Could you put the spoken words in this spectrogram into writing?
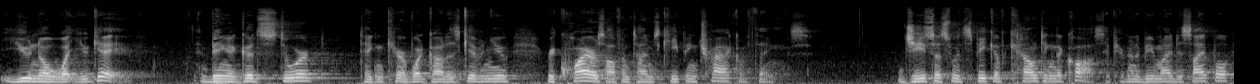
you know what you gave. And being a good steward, taking care of what God has given you, requires oftentimes keeping track of things. Jesus would speak of counting the cost. If you're going to be my disciple,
